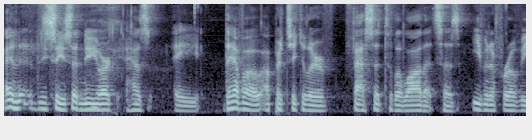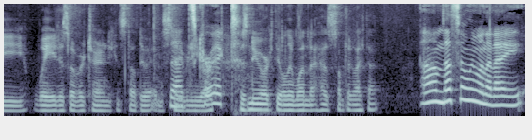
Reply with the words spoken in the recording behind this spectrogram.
And uh, so you said New York has a they have a, a particular facet to the law that says even if Roe v. Wade is overturned, you can still do it in the state That's of New York. correct. Is New York the only one that has something like that? Um, that's the only one that I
